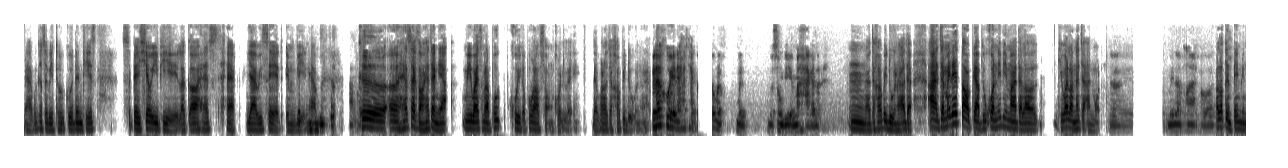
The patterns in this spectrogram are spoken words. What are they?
นะครับ ก็คือ Sweet Tooth Good Dentist Special EP แล้วก็แฮชแท็กยาวิเศษ MB นะครับครับผมคือเอ่อแฮชแท็กสองแฮชแท็กเนี้ย มีไว้สำหรับพูดคุยกับพวกเราสองคนเลย เดี๋ยวพวกเราจะเข้าไปดูนะครับ คือถ้าคุยในแฮชแท็กก็เหมือน เหมือนเหมือนส่งดีเอ็มมาหากันอะอืมเราจะเข้าไปดูนะแต่อาจจะไม่ได้ตอบกลับทุกคนที่พิมพ์มาแต่เราคิดว่าเราน่าจะอ่านหมดใช่ไม่น่าพลาดเพราะว่าเพราะเราตื่นเต้นกัน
